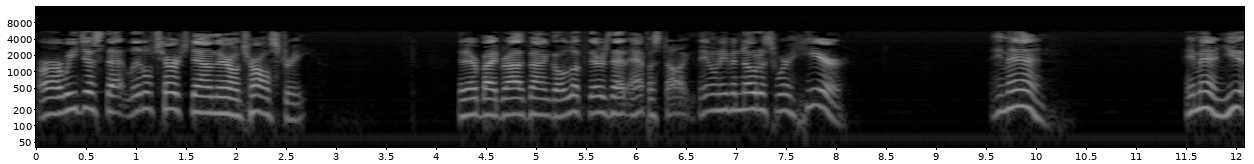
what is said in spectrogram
Or are we just that little church down there on Charles Street that everybody drives by and go, look, there's that apostolic. They don't even notice we're here. Amen. Amen. You,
